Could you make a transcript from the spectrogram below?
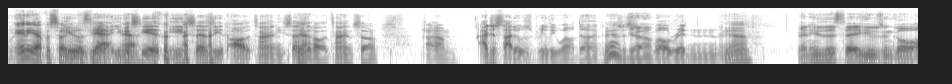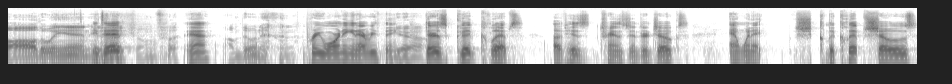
Yeah, any episode you was, see yeah, it. you can see it. He says it all the time. He says Yeah. it all the time. So, um, I just thought it was really well done. It was Yeah. just Yeah. well written. And Yeah, And he did say he was gonna go all the way in. He was did. Like, I'm, yeah. I'm doing it. pre-warning and everything. Yeah. There's good clips of his transgender jokes, and when it sh- the clip shows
